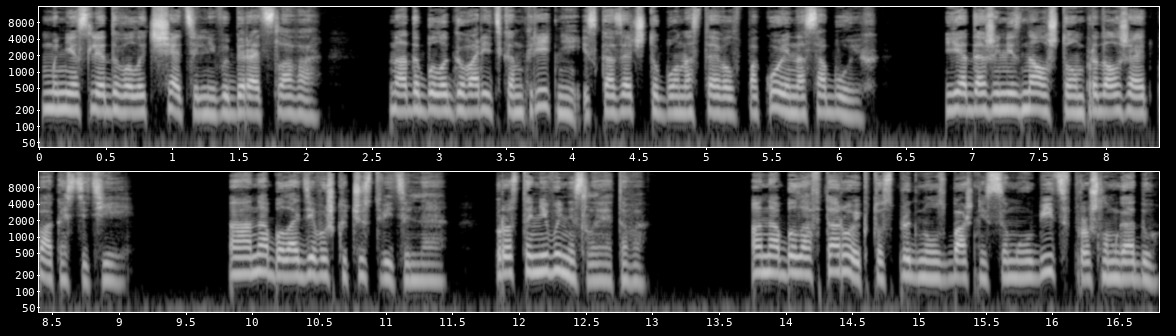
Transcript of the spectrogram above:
Мне следовало тщательней выбирать слова. Надо было говорить конкретней и сказать, чтобы он оставил в покое нас обоих. Я даже не знал, что он продолжает пакостить ей. А она была девушка чувствительная, просто не вынесла этого. Она была второй, кто спрыгнул с башни самоубийц в прошлом году,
